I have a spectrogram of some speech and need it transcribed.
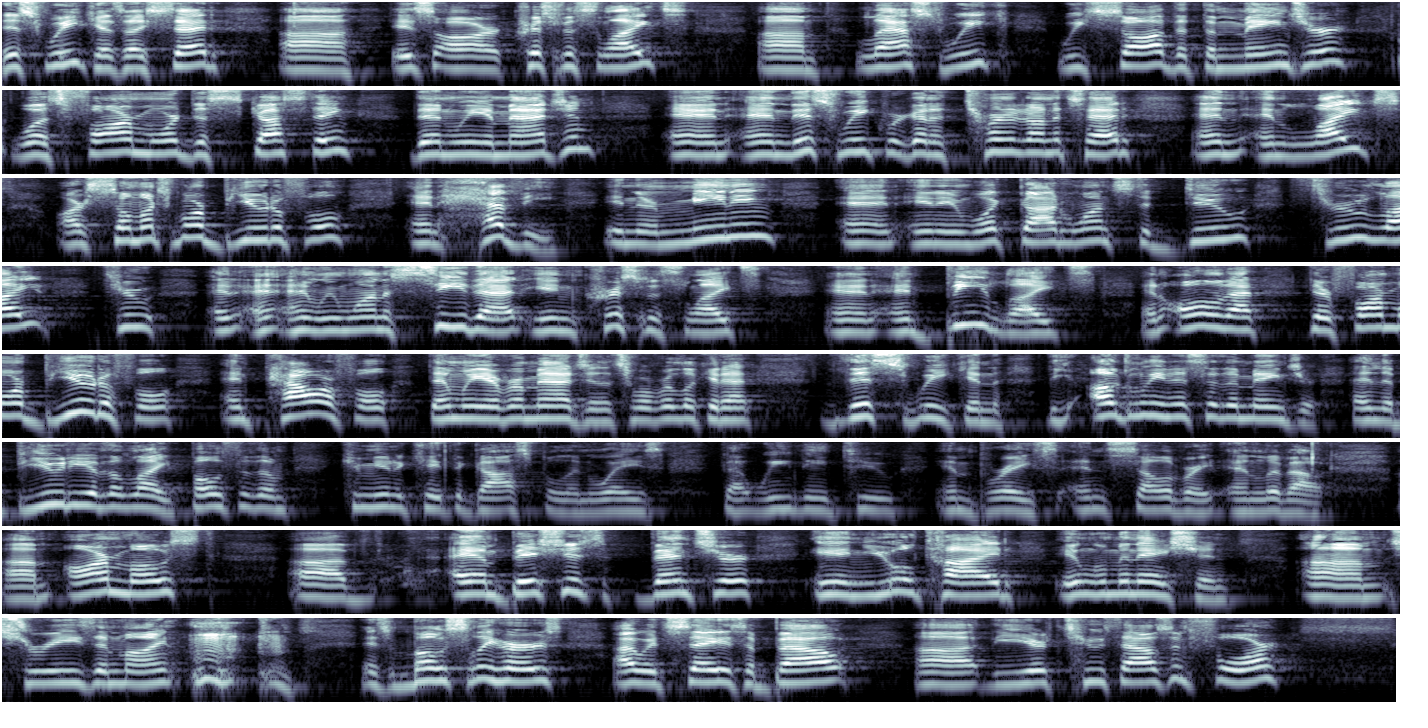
This week, as I said, uh, is our Christmas lights. Um, last week, we saw that the manger was far more disgusting than we imagined. And, and this week, we're going to turn it on its head. And, and lights are so much more beautiful and heavy in their meaning and, and in what God wants to do through light. Through, and, and, and we want to see that in Christmas lights and, and be lights and all of that, they're far more beautiful and powerful than we ever imagined. That's what we're looking at this week. And the ugliness of the manger and the beauty of the light, both of them communicate the gospel in ways that we need to embrace and celebrate and live out. Um, our most uh, ambitious venture in Yuletide illumination, um, Cherie's and mine, is mostly hers. I would say is about uh, the year 2004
